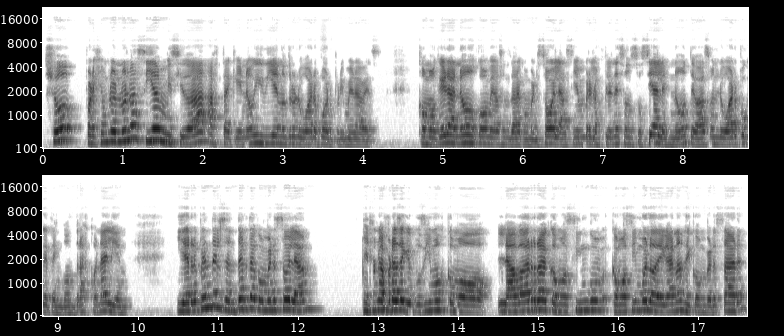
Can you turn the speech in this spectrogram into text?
yo, por ejemplo, no lo hacía en mi ciudad hasta que no vivía en otro lugar por primera vez. Como que era, no, ¿cómo me vas a sentar a comer sola? Siempre los planes son sociales, ¿no? Te vas a un lugar porque te encontrás con alguien. Y de repente el sentarte a comer sola es una frase que pusimos como la barra como, como símbolo de ganas de conversar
